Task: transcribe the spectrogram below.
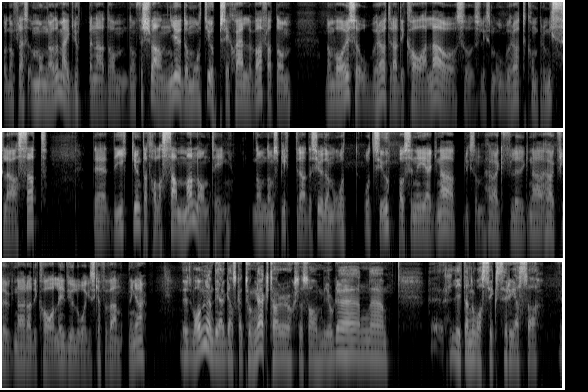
och, de flesta, och många av de här grupperna de, de försvann ju, de åt ju upp sig själva för att de, de var ju så oerhört radikala och så, så liksom oerhört kompromisslösa det, det gick ju inte att hålla samman någonting. De, de splittrades ju, de åt, åt sig upp av sina egna liksom, högflygna, högflugna radikala ideologiska förväntningar. Det var väl en del ganska tunga aktörer också som gjorde en eh, liten åsiktsresa. Eh,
